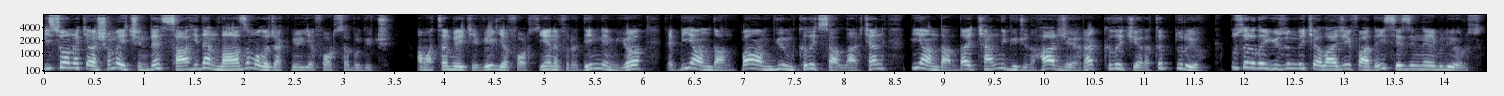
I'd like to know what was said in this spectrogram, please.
Bir sonraki aşama içinde sahiden lazım olacak Vilgefortz'a bu güç. Ama tabii ki Vilgefortz Yennefer'ı dinlemiyor ve bir yandan bam güm kılıç sallarken bir yandan da kendi gücünü harcayarak kılıç yaratıp duruyor. Bu sırada yüzündeki alaycı ifadeyi sezinleyebiliyoruz.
